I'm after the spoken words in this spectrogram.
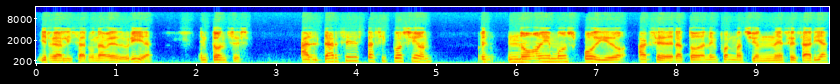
y realizar una veeduría. Entonces, al darse esta situación, pues no hemos podido acceder a toda la información necesaria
